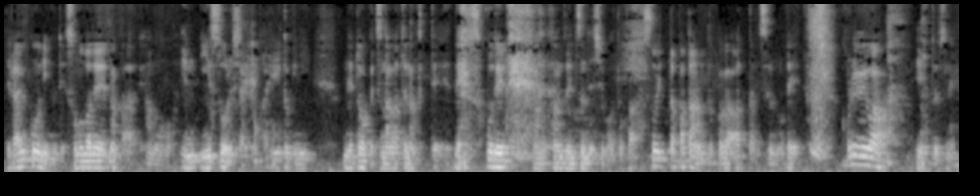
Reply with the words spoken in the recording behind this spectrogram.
で、ライブコーディングでその場でなんか、あの、インストールしたりとかいうときに、ネットワーク繋がってなくて、で、そこで、あの、完全に積んでしまうとか、そういったパターンとかがあったりするので、これは、えーっとですね、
